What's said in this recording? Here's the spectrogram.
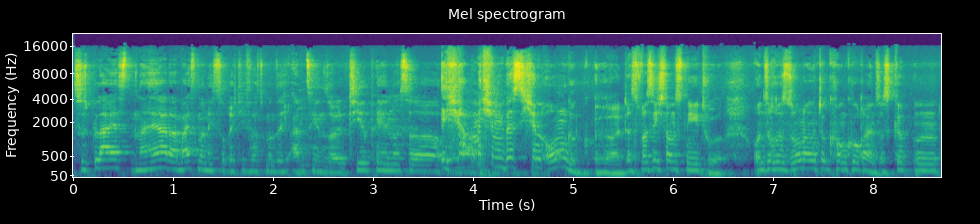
Zu Splice, naja, da weiß man nicht so richtig, was man sich anziehen soll. Tierpenisse. Ich habe mich ein bisschen umgehört, das was ich sonst nie tue. Unsere sogenannte Konkurrenz. Es gibt einen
